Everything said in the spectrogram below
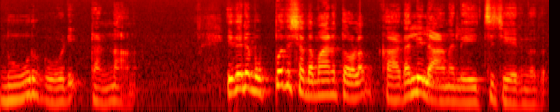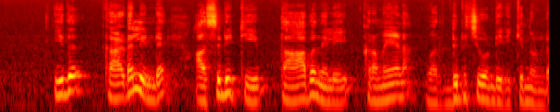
നൂറ് കോടി ടണ്ണാണ്. ഇതിന്റെ മുപ്പത് ശതമാനത്തോളം കടലിലാണ് ലയിച്ചു ചേരുന്നത്. ഇത് കടലിന്റെ അസിഡിറ്റിയും താപനിലയും ക്രമേണ വർദ്ധിപ്പിച്ചുകൊണ്ടിരിക്കുന്നുണ്ട്.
